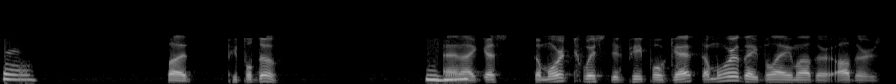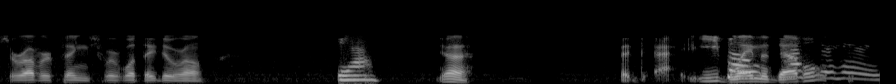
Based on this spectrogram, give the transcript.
True. but people do. Mhm. And I guess the more twisted people get, the more they blame other others or other things for what they do wrong. yeah. Yeah. Uh, You So, blame the devil? Pastor Harry.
